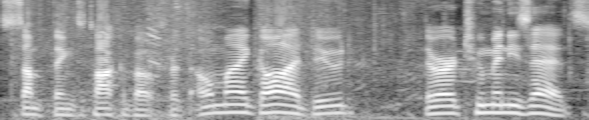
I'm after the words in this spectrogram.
something to talk about. For oh my god, dude, there are too many Zeds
